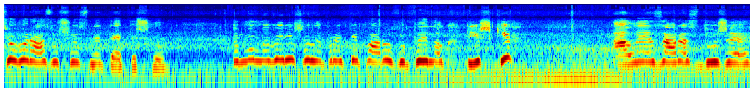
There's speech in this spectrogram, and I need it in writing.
цього разу щось не те пішло. Тому ми вирішили пройти пару зупинок пішки, але зараз дуже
